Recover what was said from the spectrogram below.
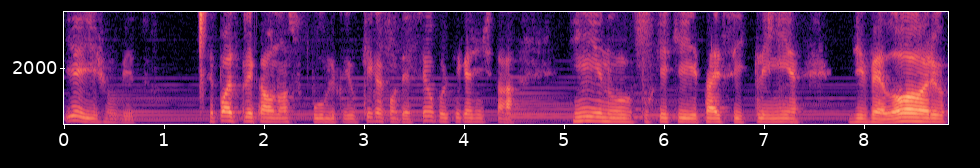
E aí, João Vitor? Você pode explicar ao nosso público aí o que, que aconteceu? Por que, que a gente tá rindo? Por que, que tá esse climinha de velório?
